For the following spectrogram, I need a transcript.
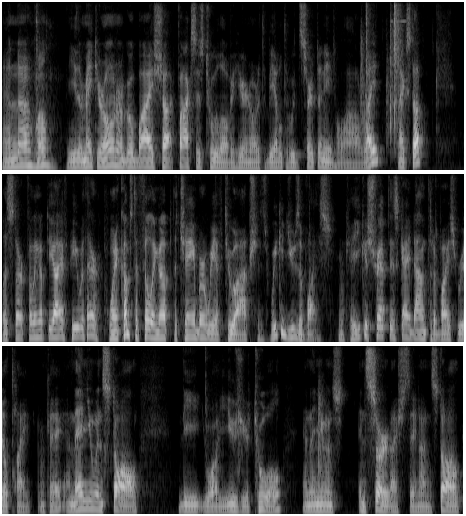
And, uh, well, either make your own or go buy Shot Fox's tool over here in order to be able to insert the needle. All right, next up, let's start filling up the IFP with air. When it comes to filling up the chamber, we have two options. We could use a vise, okay? You could strap this guy down to the vise real tight, okay? And then you install the, well, you use your tool, and then you ins insert, I should say, not install,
